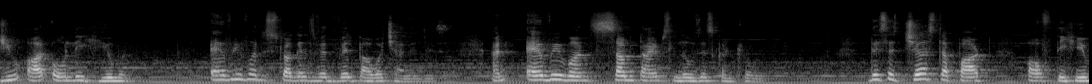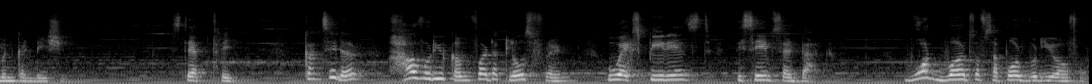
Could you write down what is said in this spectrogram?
you are only human. Everyone struggles with willpower challenges and everyone sometimes loses control. This is just a part of the human condition. Step 3 Consider how would you comfort a close friend who experienced the same setback? What words of support would you offer?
